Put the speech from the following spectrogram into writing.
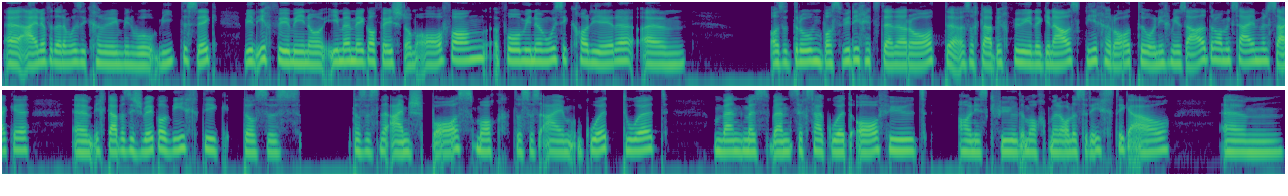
äh, einer von den Musikerinnen bin, die weiter sagt. Weil ich fühle mich noch immer mega fest am Anfang von meiner Musikkarriere. Ähm, also darum, was würde ich jetzt denen raten? Also ich glaube, ich würde ihnen genau das Gleiche raten, was ich mir selber einmal sage. Ähm, ich glaube, es ist mega wichtig, dass es dass es einem Spaß macht, dass es einem gut tut. Und wenn, wenn es sich auch gut anfühlt, habe ich das Gefühl, dann macht man alles richtig auch. Ähm,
